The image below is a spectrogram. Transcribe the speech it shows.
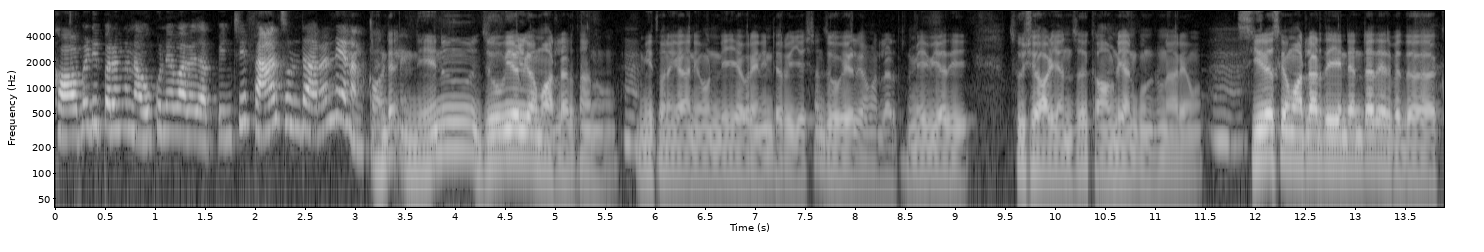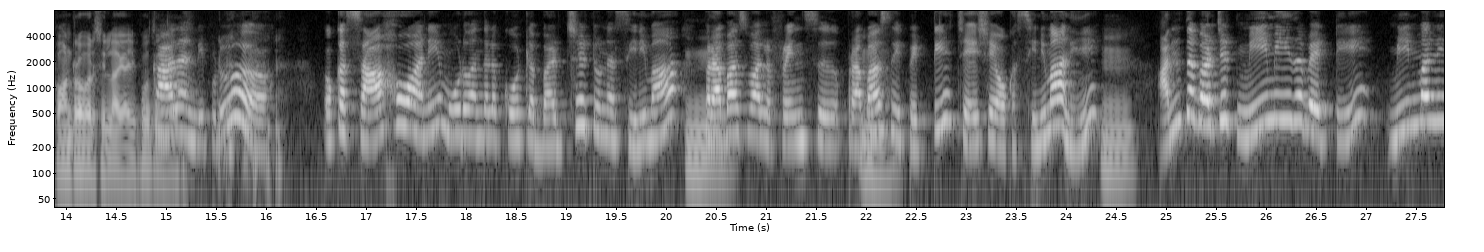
కామెడీ పరంగా నవ్వుకునే వాళ్ళే తప్పించి ఫ్యాన్స్ ఉంటారని నేను అంటే అనుకోండి నేను జోవియల్గా మాట్లాడతాను. మీతోనే కానివ్వండి ఎవరైనా ఇంటర్వ్యూ చేసినా జోవియల్గా మాట్లాడతాను. మేబీ అది చూసే ఆడియన్స్ కామెడీ అనుకుంటున్నారేమో. సీరియస్గా మాట్లాడితే ఏంటంటే అది పెద్ద కాంట్రవర్సీ లాగా అయిపోతుంది. కాదండి ఇప్పుడు ఒక సాహో అని మూడు వందల కోట్ల బడ్జెట్ ఉన్న సినిమా ప్రభాస్ వాళ్ళ ఫ్రెండ్స్ ప్రభాస్ని పెట్టి చేసే ఒక సినిమాని మ్మ్. అంత బడ్జెట్ మీ మీద పెట్టి మిమ్మల్ని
